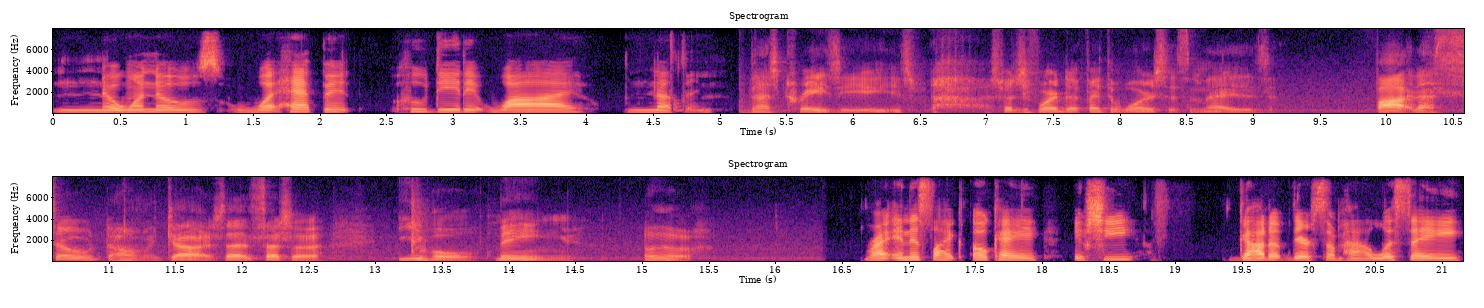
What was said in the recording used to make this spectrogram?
No one knows what happened, who did it, why, nothing. That's crazy. It's especially for it to affect the water system. That is, fi- That's so. Oh my gosh, that is such a evil thing. Ugh. Right. And it's like, okay, if she got up there somehow, let's say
